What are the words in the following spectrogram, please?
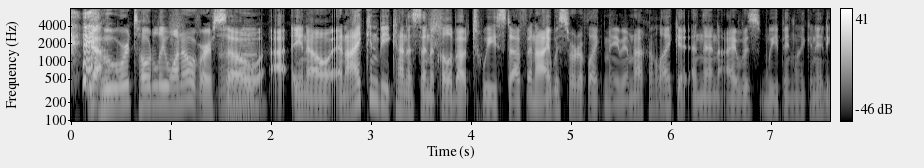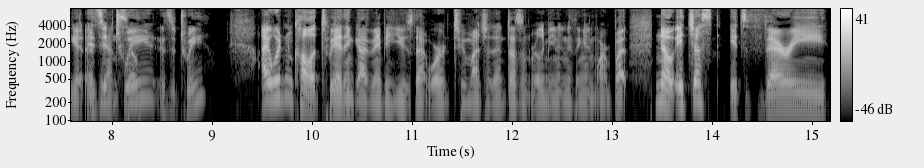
who were totally won over. So, Mm-hmm. uh, you know, and I can be kind of cynical about twee stuff. And I was sort of like, maybe I'm not going to like it. And then I was weeping like an idiot. is the it end, so- twee? Is it twee? I wouldn't call it twee. I think I've maybe used that word too much and it doesn't really mean anything anymore. But no, it just it's very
